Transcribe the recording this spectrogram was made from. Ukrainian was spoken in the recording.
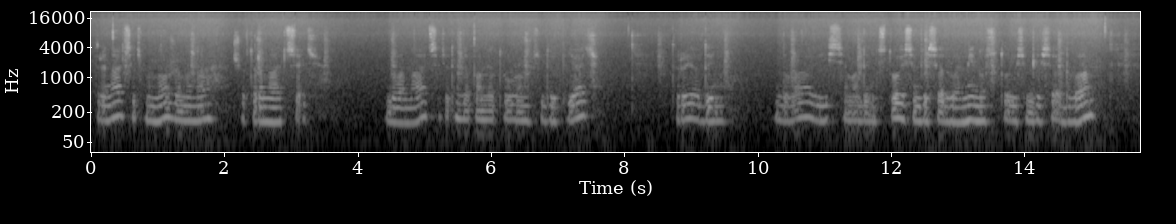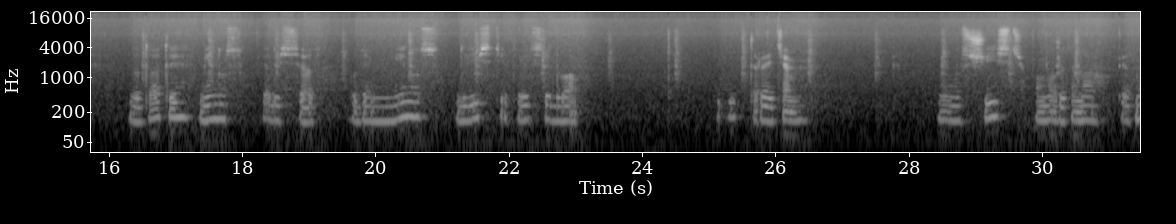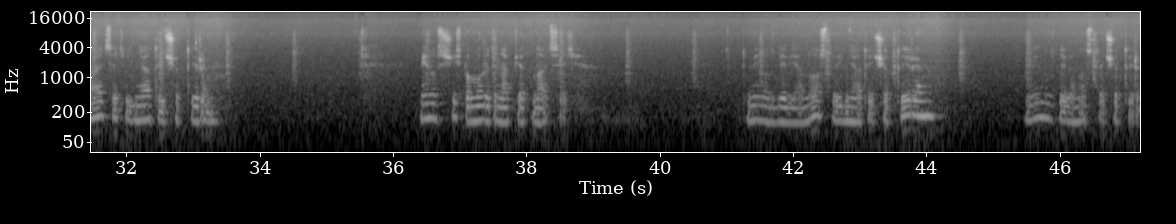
13 множимо на 14. 12, один запам'ятовуємо, сюди 5. 3, 1, 2, 8, 1, 182, мінус 182, додати мінус 50, буде мінус 232. І третє. Мінус 6 помножити на 15, відняти 4. Мінус 6 помножити на 15. Мінус 90 відняти 4. Мінус 94.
